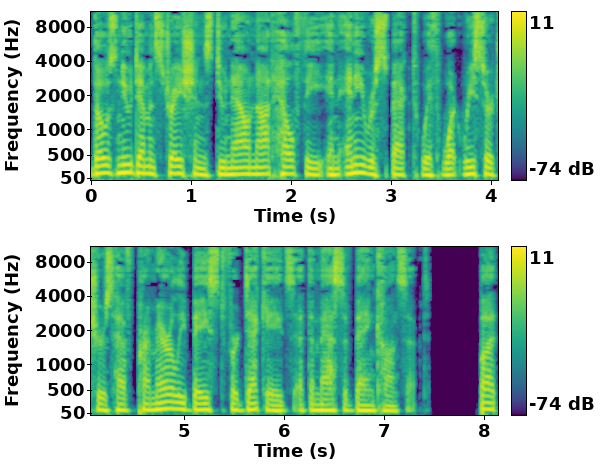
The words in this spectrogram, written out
Those new demonstrations do now not healthy in any respect with what researchers have primarily based for decades at the massive bang concept. But,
